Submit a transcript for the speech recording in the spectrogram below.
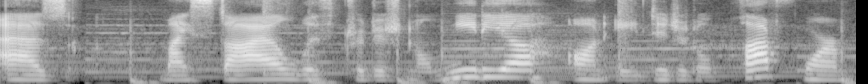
as my style with traditional media on a digital platform,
